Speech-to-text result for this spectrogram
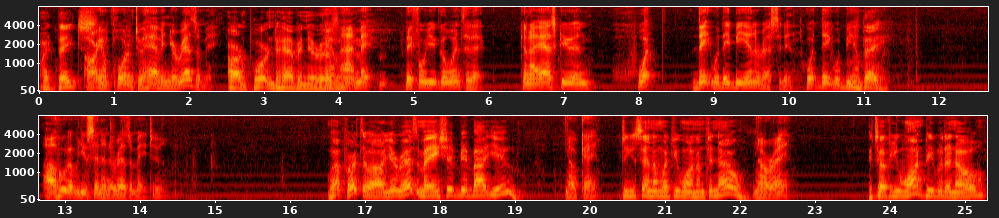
Why dates are important to have in your resume? are important to have in your resume. I may, before you go into that, can I ask you in what date would they be interested in? What date would be Who's they? important? Uh, whoever you send in a resume to. Well, first of all, your resume should be about you. Okay. So you send them what you want them to know. All right. And so if you want people to know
